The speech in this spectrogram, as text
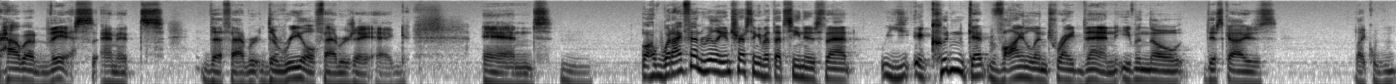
how about this?" And it's the Faber, the real Fabergé egg, and. Well, what I found really interesting about that scene is that it couldn't get violent right then, even though this guy's like w-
